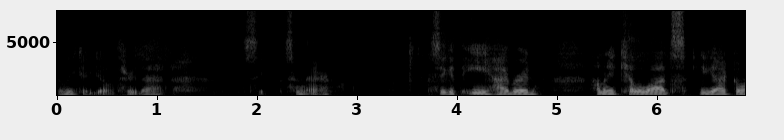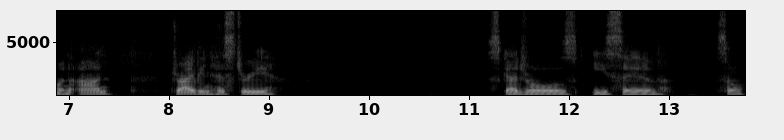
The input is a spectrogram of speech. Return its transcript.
And we could go through that. Let's see what's in there. So you get the e-hybrid how many kilowatts you got going on, driving history, schedules, e-save. So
